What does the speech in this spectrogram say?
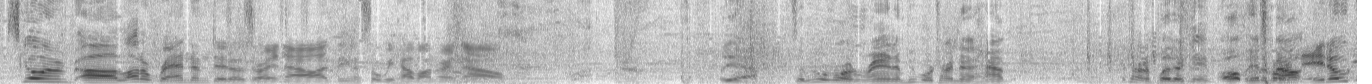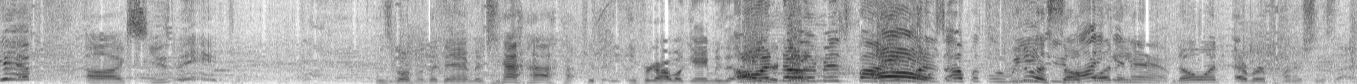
it's going uh, a lot of random dittos right now. I think that's what we have on right now. Yeah. So people are going random. People are trying to have. They're trying to play their game. Oh, hit him out. Tornado gift? Uh, excuse me? He's going for the damage. he, forgot what game he's in. Oh, you're another done. misfire. Oh, what is up with Luigi You know so liking funny? him? No one ever punishes that.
